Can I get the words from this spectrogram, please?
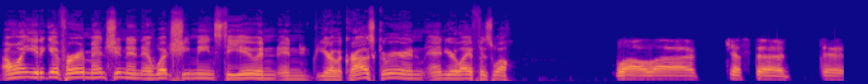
i want you to give her a mention and, and what she means to you and, and your lacrosse career and, and your life as well well uh, just to, to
